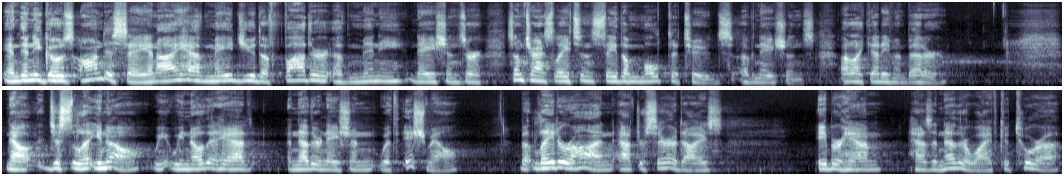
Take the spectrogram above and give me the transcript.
And then he goes on to say, And I have made you the father of many nations, or some translations say the multitudes of nations. I like that even better. Now, just to let you know, we, we know that he had another nation with Ishmael, but later on, after Sarah dies, Abraham has another wife, Keturah,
